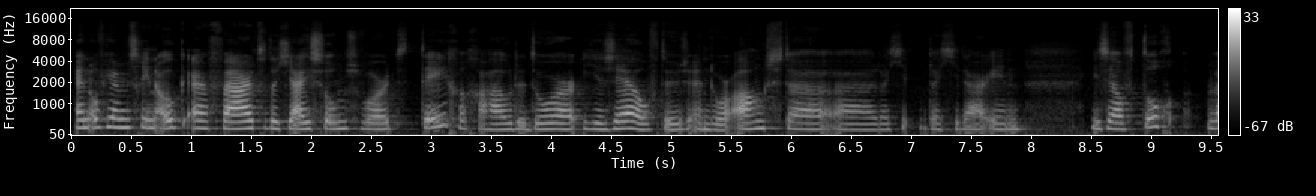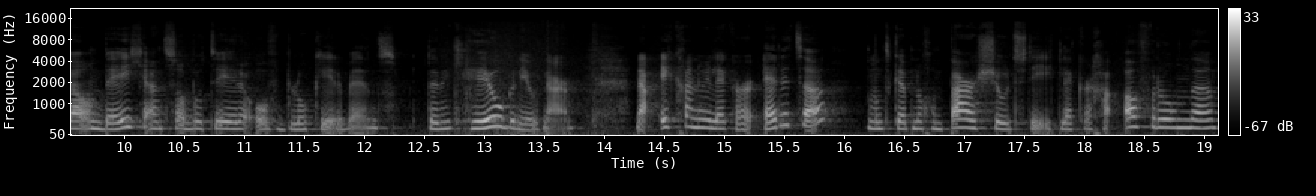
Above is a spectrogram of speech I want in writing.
En of jij misschien ook ervaart dat jij soms wordt tegengehouden door jezelf dus en door angsten. Uh, dat, je, dat je daarin jezelf toch wel een beetje aan het saboteren of blokkeren bent. Daar ben ik heel benieuwd naar. Nou, ik ga nu lekker editen. Want ik heb nog een paar shoots die ik lekker ga afronden.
